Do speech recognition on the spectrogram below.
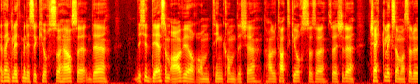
jeg tenker litt med disse kursene her, så det, det er ikke det som avgjør om ting kommer til å skje. Har du tatt kurset, så, så er ikke det check, liksom, og så er du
